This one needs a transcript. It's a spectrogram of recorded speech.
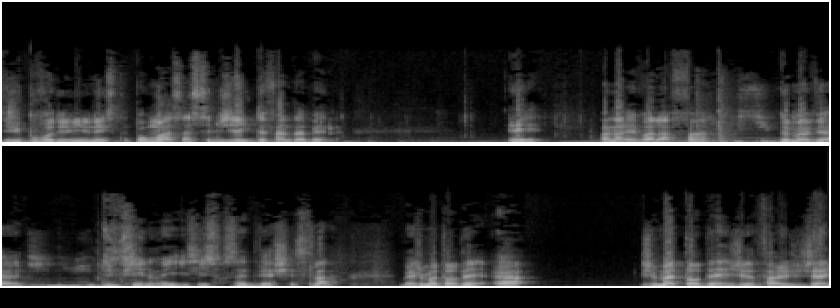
Juste pour vous donner une extrait. Pour moi, ça, c'est le générique de fin d'Abel. Et on arrive à la fin de ma VH du film, ici sur cette VHS-là. Ben, je m'attendais à. Je m'attendais, enfin, j'a-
